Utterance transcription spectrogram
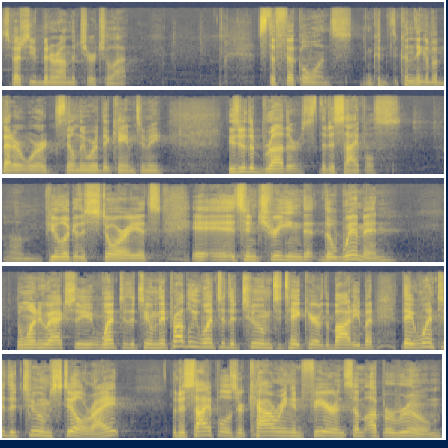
especially if you've been around the church a lot. It's the fickle ones. I couldn't think of a better word. It's the only word that came to me. These are the brothers, the disciples. Um, if you look at the story, it's, it's intriguing that the women the one who actually went to the tomb. They probably went to the tomb to take care of the body, but they went to the tomb still, right? The disciples are cowering in fear in some upper room.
